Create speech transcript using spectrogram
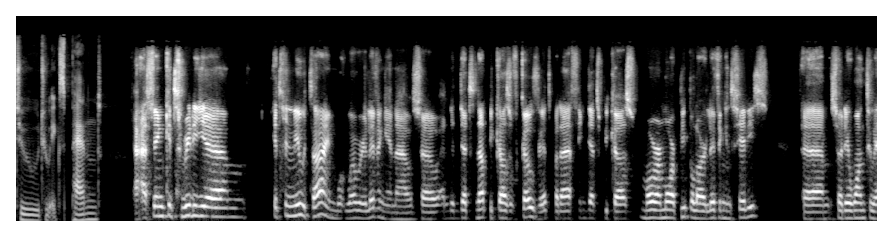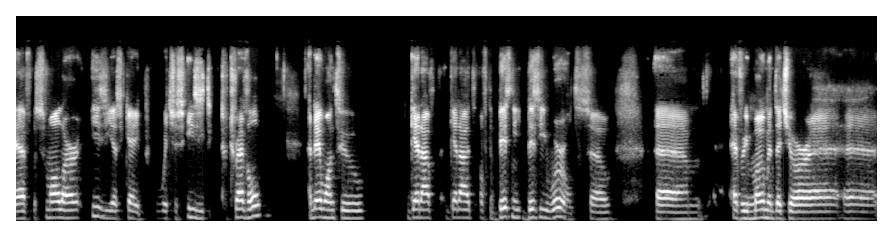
to to expand? I think it's really um, it's a new time where we're living in now. So, and that's not because of COVID, but I think that's because more and more people are living in cities um, so they want to have a smaller, easy escape, which is easy to, to, travel, and they want to get out get out of the busy busy world. So um, every moment that you're uh, uh,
